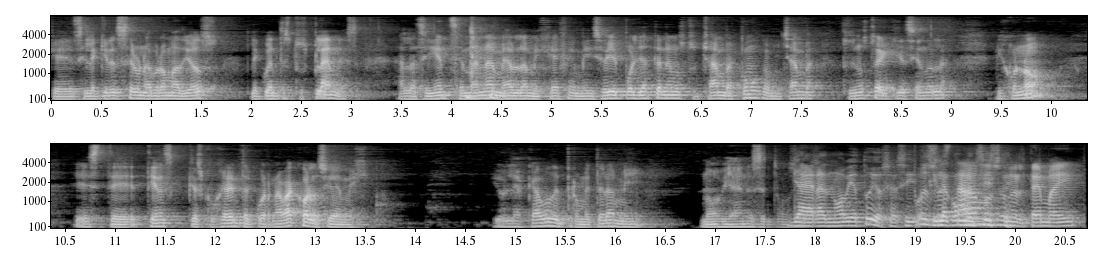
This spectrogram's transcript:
que si le quieres hacer una broma a Dios, le cuentes tus planes. A la siguiente semana me habla mi jefe y me dice, oye, Paul, ya tenemos tu chamba. ¿Cómo con mi chamba? Pues no estoy aquí haciéndola. Me dijo, no, este, tienes que escoger entre Cuernavaca o la Ciudad de México. Yo le acabo de prometer a mi novia en ese entonces. Ya era novia tuya, o sea, sí, pues sí la convenciste. en el tema ahí.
